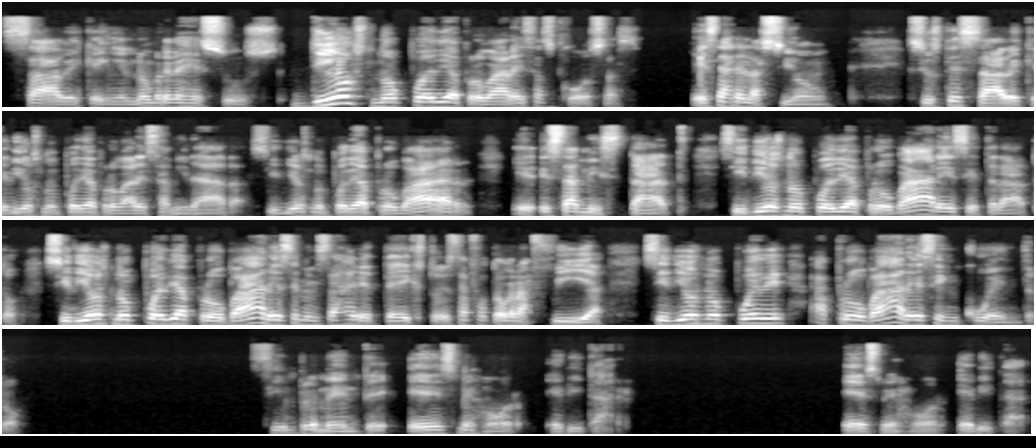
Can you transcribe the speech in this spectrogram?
sabe que en el nombre de Jesús Dios no puede aprobar esas cosas, esa relación, si usted sabe que Dios no puede aprobar esa mirada, si Dios no puede aprobar eh, esa amistad, si Dios no puede aprobar ese trato, si Dios no puede aprobar ese mensaje de texto, esa fotografía, si Dios no puede aprobar ese encuentro, simplemente es mejor evitar. Es mejor evitar.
